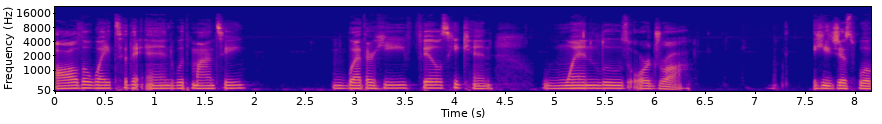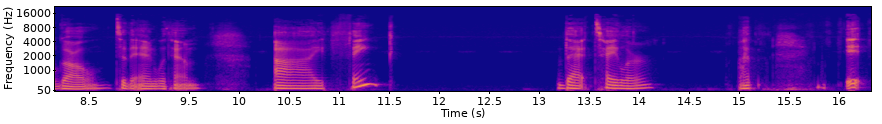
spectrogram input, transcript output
all the way to the end with Monte, whether he feels he can win, lose, or draw. He just will go to the end with him. I think that Taylor, I, it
